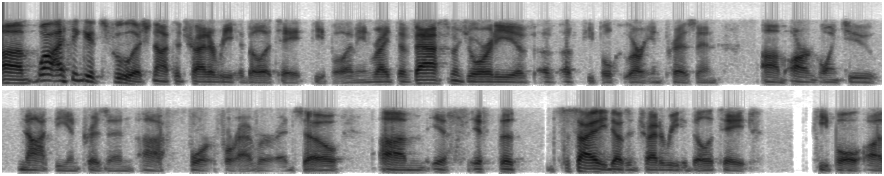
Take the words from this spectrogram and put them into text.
Um, well, I think it's foolish not to try to rehabilitate people. I mean, right, the vast majority of, of, of people who are in prison um, are going to not be in prison uh, for forever. And so, um, if if the society doesn't try to rehabilitate people, uh,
